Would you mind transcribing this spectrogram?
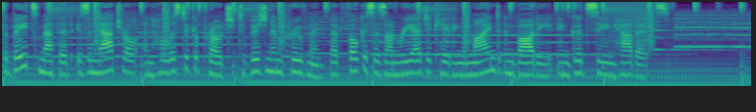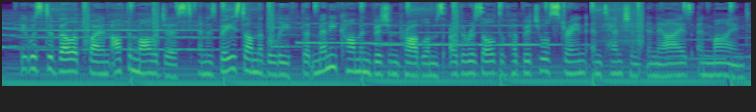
The Bates Method is a natural and holistic approach to vision improvement that focuses on re educating the mind and body in good seeing habits. It was developed by an ophthalmologist and is based on the belief that many common vision problems are the result of habitual strain and tension in the eyes and mind.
